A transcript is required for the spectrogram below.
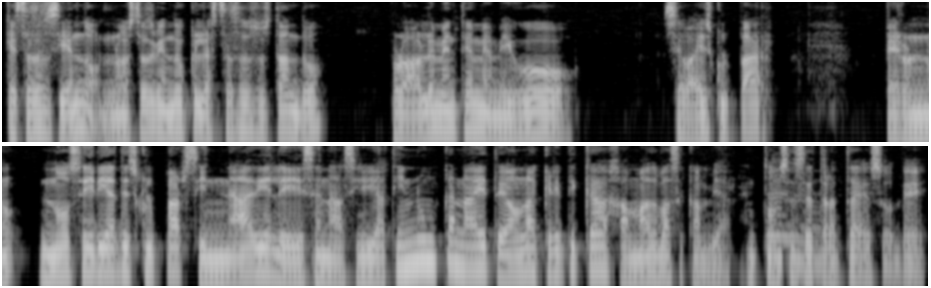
¿qué estás haciendo? No estás viendo que la estás asustando. Probablemente mi amigo se va a disculpar, pero no, no se iría a disculpar si nadie le dice nada. Si a ti nunca nadie te da una crítica, jamás vas a cambiar. Entonces se trata de eso, de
